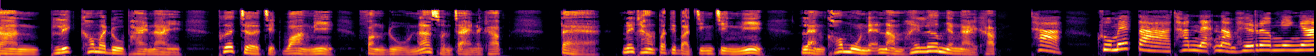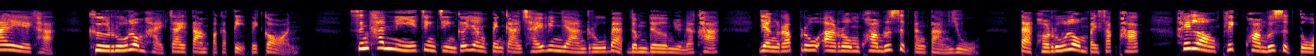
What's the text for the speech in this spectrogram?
การพลิกเข้ามาดูภายใน เพื่อเจอจิตว่างนี่ฟังดูน่าสนใจนะครับ แต่ในทางปฏิบัติจริง ๆ นี่ แหล่งข้อมูลแนะนำให้เริ่มยังไงครับ ค่ะ ครูเมตตาท่านแนะนำให้เริ่มง่าย ๆ เลยค่ะ คือรู้ลมหายใจตามปกติไปก่อน ซึ่งขั้นนี้จริงๆ ก็ยังเป็นการใช้วิญญาณรู้แบบเดิมๆ อยู่นะคะ ยังรับรู้อารมณ์ความรู้สึกต่างๆ อยู่ แต่พอรู้ลมไปสักพัก ให้ลองพลิกความรู้สึกตัว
